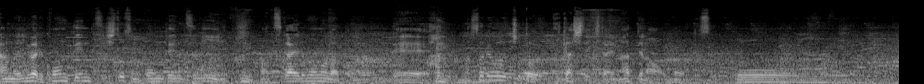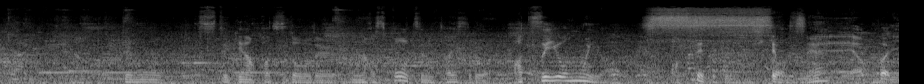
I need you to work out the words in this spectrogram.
あのいわゆるコンテンツ一つのコンテンツに、まあ、使えるものだと思うんで、はい。まあ、それをちょっと生かしていきたいなっていうのは思うんですよ。おおとても素敵な活動でもうなんかスポーツに対する熱い思いが溢れてくるそうですね。やっぱり好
